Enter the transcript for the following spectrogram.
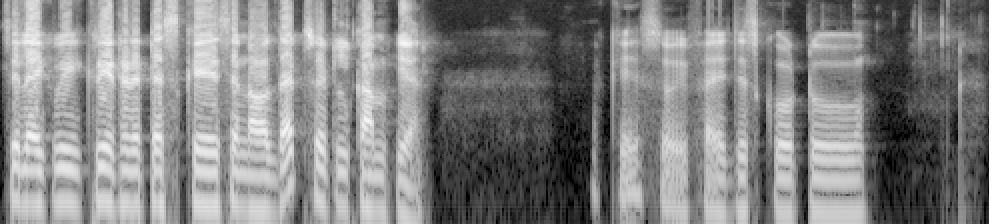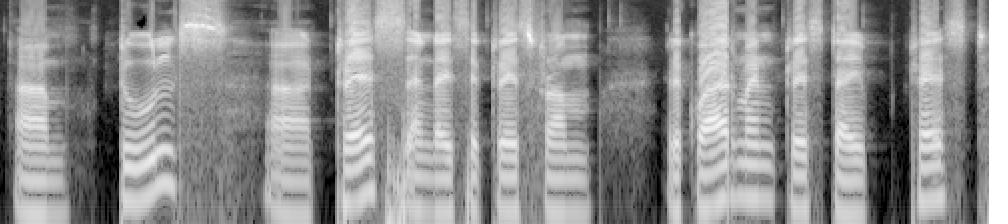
see like we created a test case and all that. So it will come here okay so if I just go to um, tools uh, trace and I say trace from requirement trace type traced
